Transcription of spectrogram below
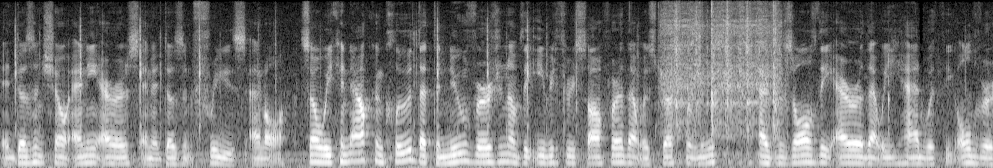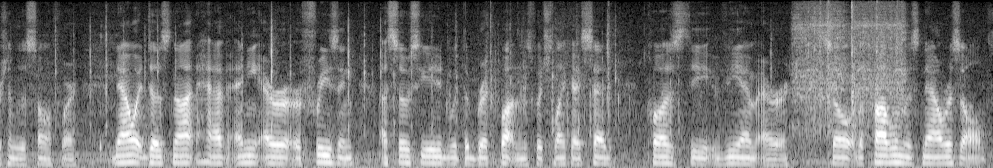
It doesn't show any errors and it doesn't freeze at all. So we can now conclude that the new version of the EV3 software that was just released has resolved the error that we had with the old version of the software. Now it does not have any error or freezing associated with the brick buttons which like I said caused the VM error. So the problem is now resolved.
